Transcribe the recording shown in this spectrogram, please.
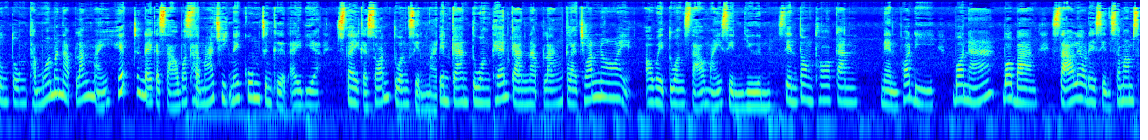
ตรงๆถ้ามัวมานับลังไหมเฮ็ดจังใดกับสาวบ่ทันสมาชิกในกลุ่มจึงเกิดไอเดีย ใส่กระซ้อนตวงเส้นไหม เป็นการตวงแทนการนับหลังกระช้อนน้อย เอาไว้ตวงสาวไหมเส้นยืน เส้นต้องทอกัน แน่นพอดีบ่หนาบ่บาง สาวแล้วได้เส้นสม่ำเส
